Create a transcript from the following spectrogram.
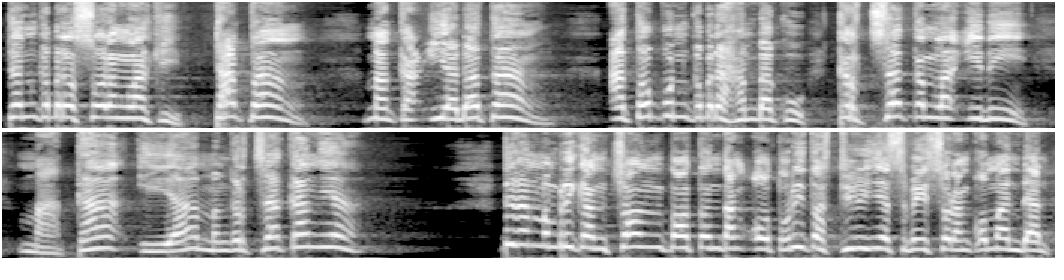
Dan kepada seorang lagi, datang, maka ia datang. Ataupun kepada hambaku, kerjakanlah ini, maka ia mengerjakannya. Dengan memberikan contoh tentang otoritas dirinya sebagai seorang komandan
